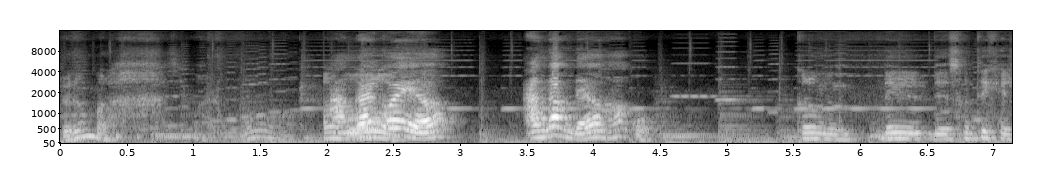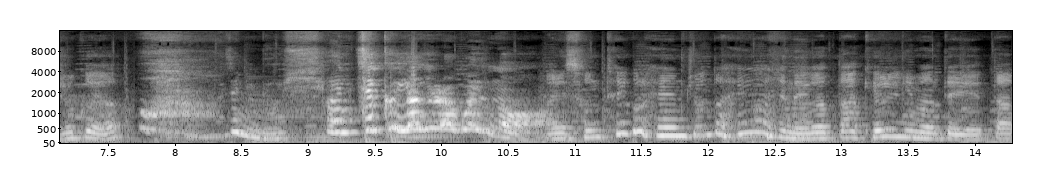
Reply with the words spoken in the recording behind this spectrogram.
그런 말 하지 말고 안갈 거예요. 안 가면 내가 가고. 그러면 내일 내 선택해 줄 거야? 지금 몇 시간째 그 이야기를 하고 있노? 아니 선택을 해준다 해야지 내가 딱 갤리님한테 딱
